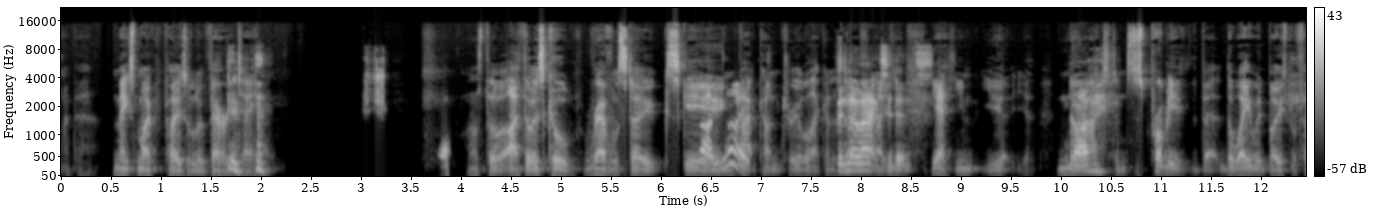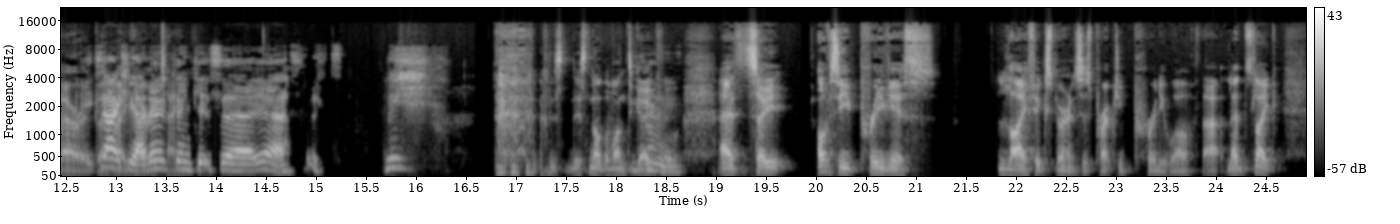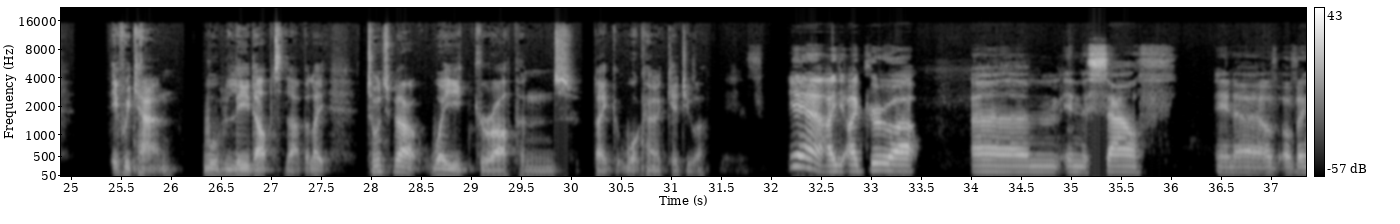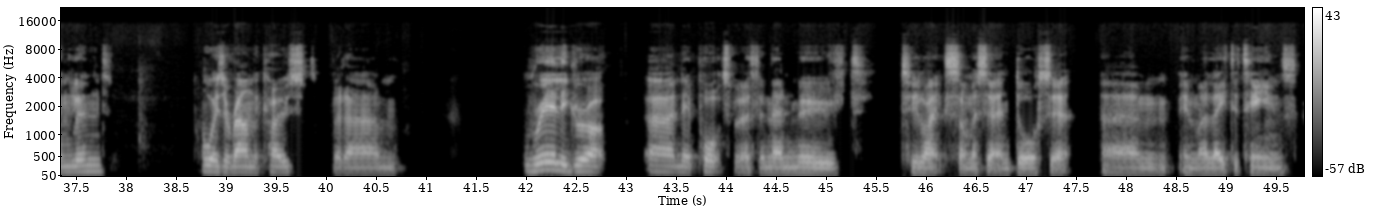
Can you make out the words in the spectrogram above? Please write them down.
I bet. Makes my proposal look very tame. I thought I thought it was cool. Revelstoke, skiing, oh, nice. backcountry, all that kind of but stuff. But no accidents. Like, yeah, you, you, yeah, no well, accidents. It's probably the, the, way we'd both prefer it. Exactly. Like I don't tame. think it's uh, yeah. it's, it's, not the one to go for. Uh, so obviously, previous life experiences prepped you pretty well for that. Let's like, if we can, we'll lead up to that. But like, talk to me about where you grew up and like what kind of kid you were. Yeah, I, I grew up um, in the south in uh, of of England, always around the coast, but um, really grew up uh, near Portsmouth and then moved to like Somerset and Dorset um, in my later teens.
